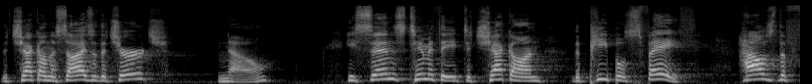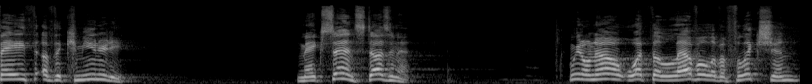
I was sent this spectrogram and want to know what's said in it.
The check on the size of the church? No. He sends Timothy to check on the people's faith. How's the faith of the community? Makes sense, doesn't it? We don't know what the level of affliction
